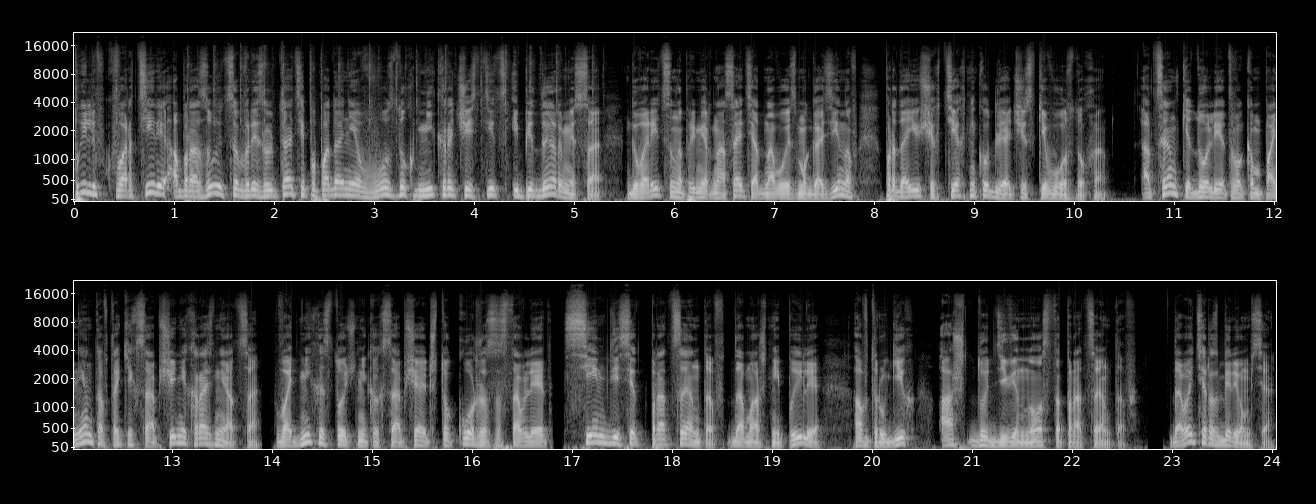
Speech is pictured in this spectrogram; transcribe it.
Пыль в квартире образуется в результате попадания в воздух микрочастиц эпидермиса, говорится, например, на сайте одного из магазинов, продающих технику для очистки воздуха. Оценки доли этого компонента в таких сообщениях разнятся. В одних источниках сообщают, что кожа составляет 70% домашней пыли, а в других аж до 90%. Давайте разберемся.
